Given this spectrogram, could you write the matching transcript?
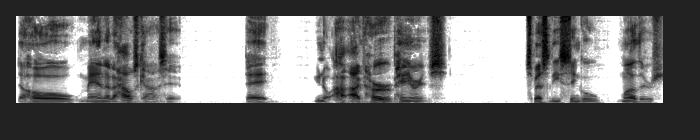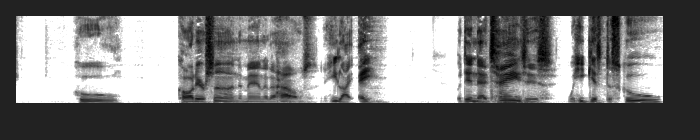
the whole man of the house concept. That you know, I, I've heard parents, especially single mothers who call their son the man of the house. He like eight. But then that changes when he gets to school.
